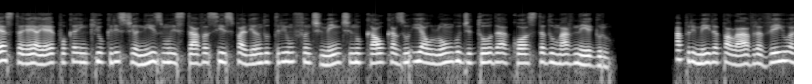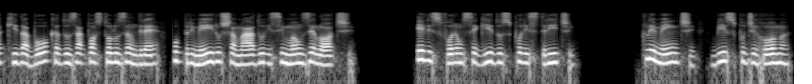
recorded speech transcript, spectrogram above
esta é a época em que o cristianismo estava se espalhando triunfantemente no Cáucaso e ao longo de toda a costa do Mar Negro. A primeira palavra veio aqui da boca dos apóstolos André, o primeiro chamado e Simão Zelote. Eles foram seguidos por Street, Clemente, bispo de Roma,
